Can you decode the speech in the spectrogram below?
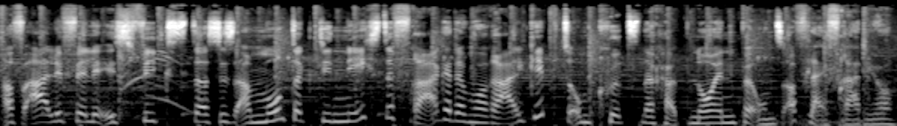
Auf alle Fälle ist fix, dass es am Montag die nächste Frage der Moral gibt, um kurz nach halb neun bei uns auf Live-Radio.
